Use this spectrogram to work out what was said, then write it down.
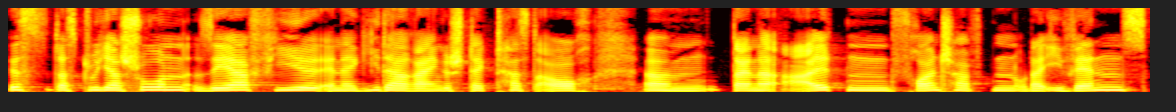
ist, dass du ja schon sehr viel Energie da reingesteckt hast, auch ähm, deine alten Freundschaften oder Events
